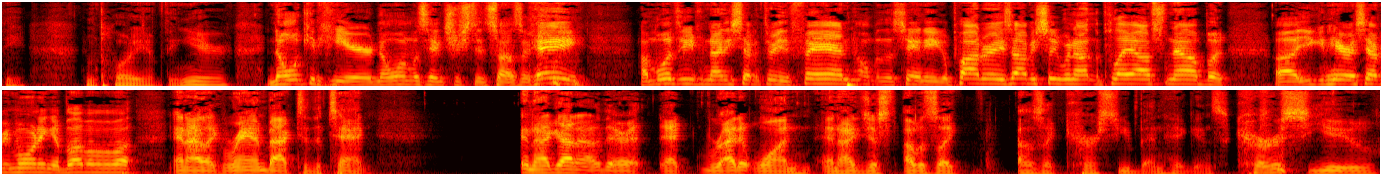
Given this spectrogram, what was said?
the employee of the year. No one could hear. No one was interested. So I was like, "Hey, I'm Woodsy from 97.3 The Fan, home of the San Diego Padres. Obviously, we're not in the playoffs now, but uh, you can hear us every morning and blah, blah, blah, blah. And I like ran back to the tent. And I got out of there at, at right at one. And I just, I was like, I was like, curse you, Ben Higgins. Curse you.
